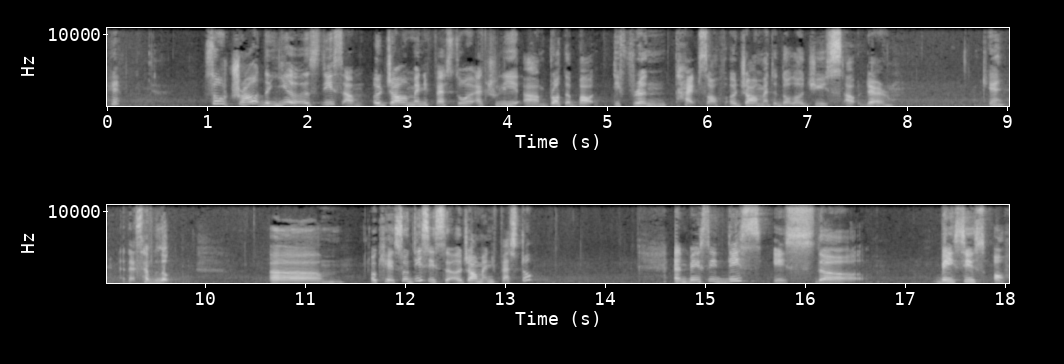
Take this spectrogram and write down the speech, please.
Okay? So throughout the years, this um, Agile Manifesto actually um, brought about different types of Agile methodologies out there. Okay, let's have a look. Um, okay, so this is the Agile Manifesto. And basically this is the basis of,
